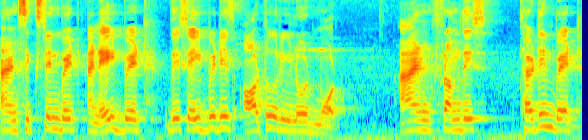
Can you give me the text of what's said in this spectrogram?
and 16 bit and 8 bit. This 8 bit is auto reload mode. And from this 13 bit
